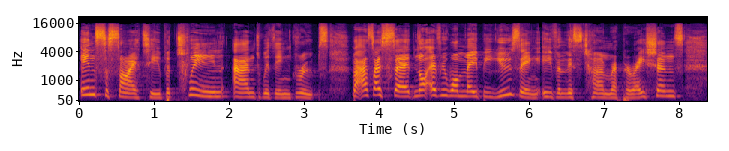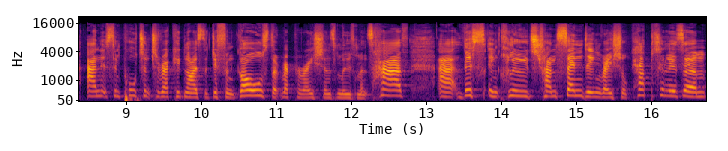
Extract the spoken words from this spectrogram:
in society between and within groups. But as I said, not everyone may be using even this term reparations, and it's important to recognize the different goals that reparations movements have. Uh, this includes transcending racial capitalism,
